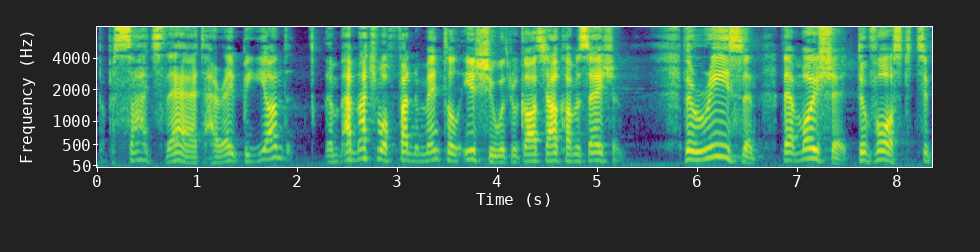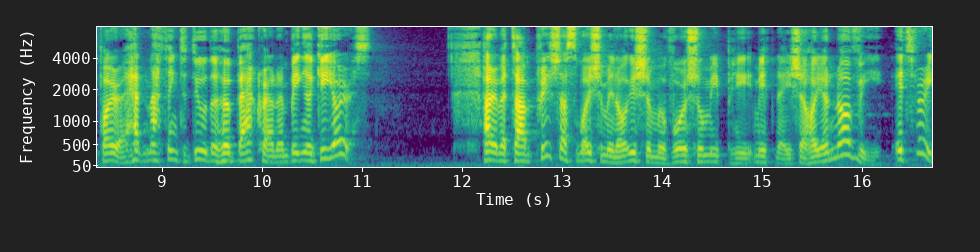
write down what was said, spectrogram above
But besides that, beyond a much more fundamental issue with regards to our conversation. The reason that Moshe divorced Tzipora had nothing to do with her background and being a Gioris. It's very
